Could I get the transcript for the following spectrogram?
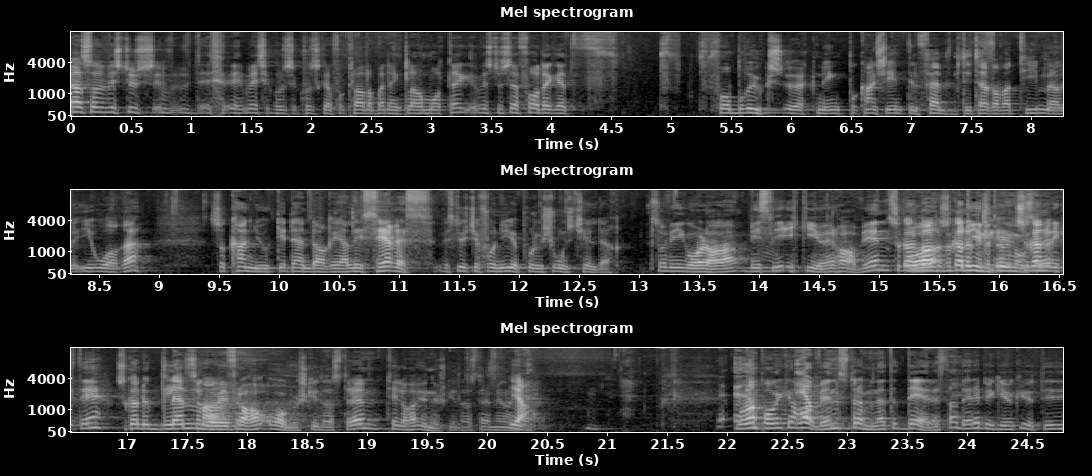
altså hvis du, jeg vet ikke hvordan jeg skal forklare det på den klare måte. Hvis du ser for deg et forbruksøkning på kanskje inntil 50 TWh i året, så kan jo ikke den da realiseres hvis du ikke får nye produksjonskilder. Så vi går da, hvis vi ikke gjør havvind, og dine prognoser er riktig, så, kan du glemme, så går vi fra å ha overskudd av strøm til å ha underskudd av strøm i Norge. Ja. Hvordan påvirker havvind strømnettet deres? da? Dere bygger jo ikke ute i,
